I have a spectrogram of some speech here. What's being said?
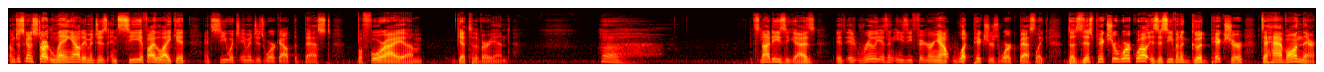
I'm just going to start laying out images and see if I like it and see which images work out the best before I um, get to the very end. it's not easy, guys. It, it really isn't easy figuring out what pictures work best. Like, does this picture work well? Is this even a good picture to have on there?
